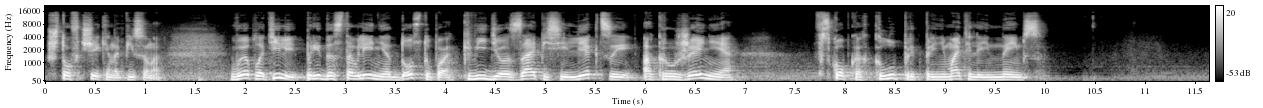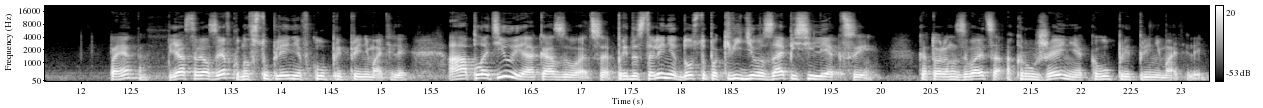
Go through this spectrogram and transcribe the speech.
Что в чеке написано? Вы оплатили предоставление доступа к видеозаписи лекции окружения в скобках клуб предпринимателей Names. Понятно? Я оставлял заявку на вступление в клуб предпринимателей. А оплатил я, оказывается, предоставление доступа к видеозаписи лекции, которая называется «Окружение клуб предпринимателей».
